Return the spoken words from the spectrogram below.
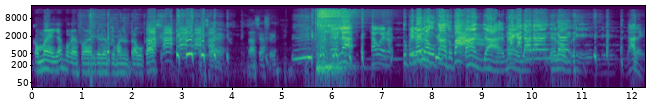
con Mella, porque fue el que dio el primer trabucazo. Entonces, hace así. Es verdad, está bueno. Tu primer trabucazo, ¡Bam! Ya, Mella, el hombre. Dale.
